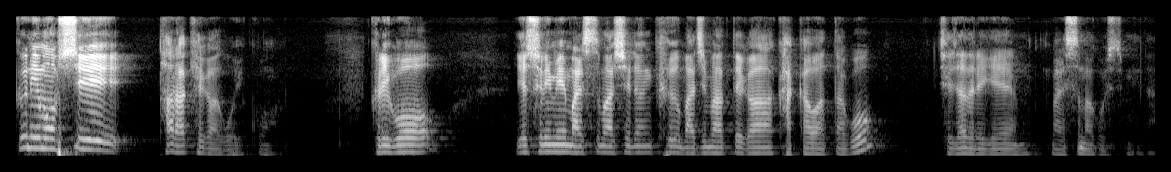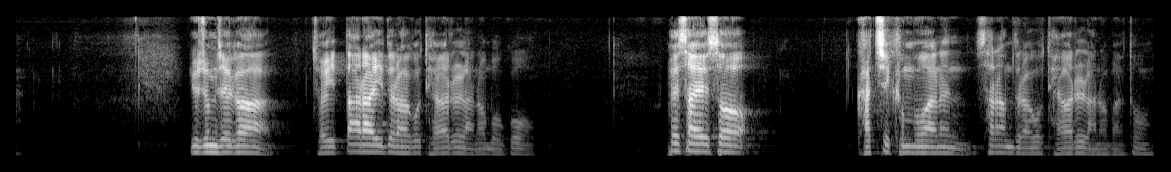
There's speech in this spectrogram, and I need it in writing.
끊임없이 타락해 가고 있고 그리고 예수님이 말씀하시는 그 마지막 때가 가까웠다고 제자들에게 말씀하고 있습니다. 요즘 제가 저희 딸아이들하고 대화를 나눠보고 회사에서 같이 근무하는 사람들하고 대화를 나눠봐도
